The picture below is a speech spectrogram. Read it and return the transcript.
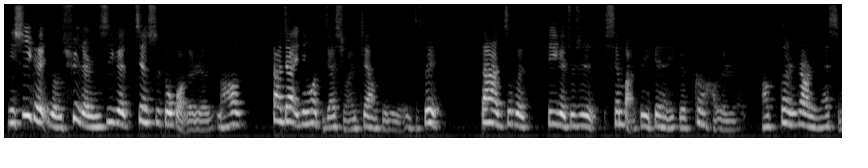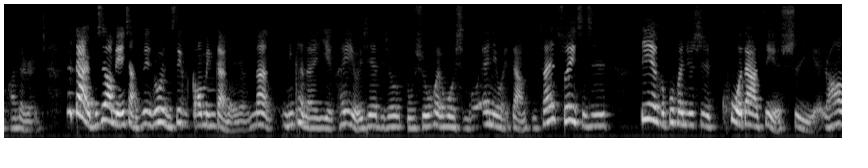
你是一个有趣的人，你是一个见识多广的人，然后大家一定会比较喜欢这样子的人。所以，当然这个第一个就是先把自己变成一个更好的人。然后更让人家喜欢的人，那当然也不是要勉强自己。如果你是一个高敏感的人，那你可能也可以有一些，比如说读书会或什么，anyway 这样子。所以，所以其实第二个部分就是扩大自己的视野，然后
